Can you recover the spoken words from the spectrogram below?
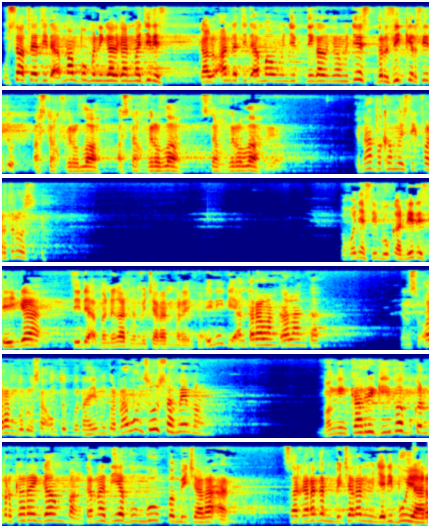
Ustaz saya tidak mampu meninggalkan majelis. Kalau Anda tidak mau meninggalkan majelis, berzikir situ. Astagfirullah, astagfirullah, astagfirullah. Ya. Kenapa kamu istighfar terus? Pokoknya sibukkan diri sehingga tidak mendengar pembicaraan mereka. Ini di antara langkah-langkah. Dan seorang berusaha untuk benahi mungkar. Namun susah memang. Mengingkari gibah bukan perkara yang gampang. Karena dia bumbu pembicaraan. Sekarang kan pembicaraan menjadi buyar.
